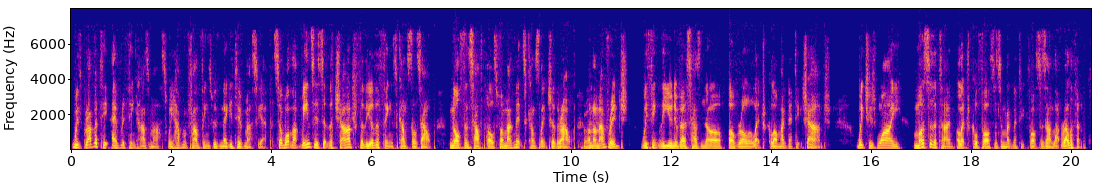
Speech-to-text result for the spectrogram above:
With gravity, everything has mass. We haven't found things with negative mass yet. So, what that means is that the charge for the other things cancels out north and south poles for magnets cancel each other out. Right. And on average, we think the universe has no overall electrical or magnetic charge, which is why most of the time electrical forces and magnetic forces aren't that relevant.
